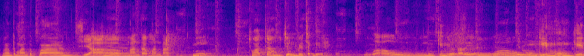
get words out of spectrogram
mantep-mantepan. Siap. Iya. Mantap, mantap. Ini cuaca hujan becek gak ya? Wow. Mungkin ya kali ya. Wow. Mungkin mungkin mungkin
